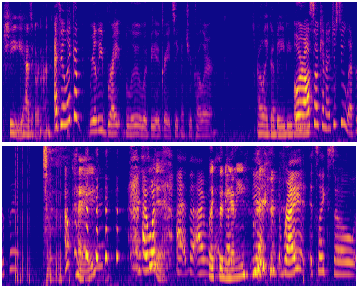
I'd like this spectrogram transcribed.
she has it going on. I feel like a really bright blue would be a great signature color. I like a baby. Blue. Or also, can I just do leopard print? Okay, I see wa- it. I, I, Like the nanny. Yeah, right? It's like so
